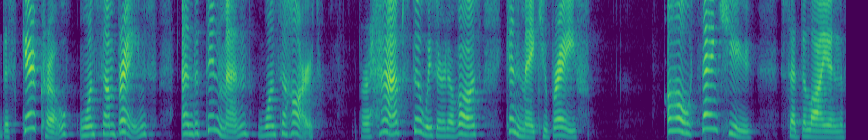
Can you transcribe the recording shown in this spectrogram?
The Scarecrow wants some brains, and the Tin Man wants a heart. Perhaps the Wizard of Oz can make you brave. Oh, thank you, said the lion.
